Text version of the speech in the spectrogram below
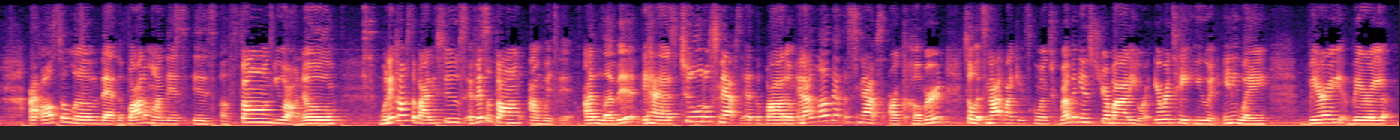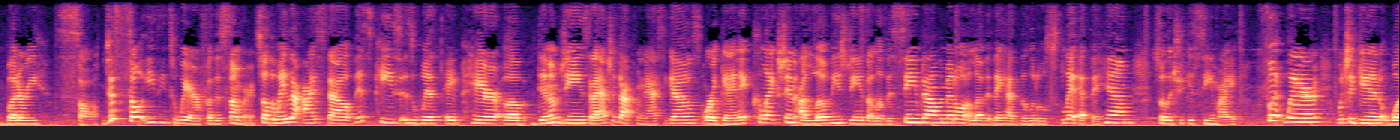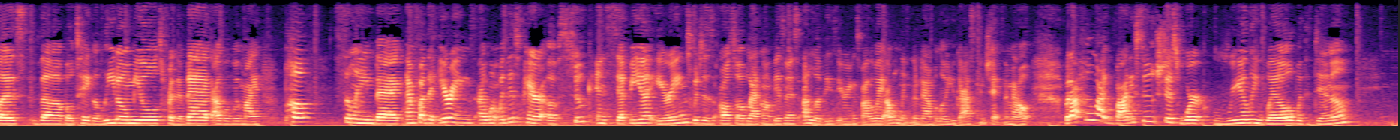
I also love that the bottom on this is a thong. You all know when it comes to bodysuits, if it's a thong, I'm with it. I love it. It has two little snaps at the bottom and I love that the snaps are covered so it's not like it's going to rub against your body or irritate you in any way. Very, very buttery soft. Just so easy to wear for the summer. So the way that i style this piece is with a pair of denim jeans that i actually got from nasty gals organic collection. I love these jeans. I love the seam down the middle. I love that they had the little split at the hem so that you could see my footwear which again was the bottega lido mules for the bag. I went with my puff Celine bag. And for the earrings, I went with this pair of Souk and Sepia earrings, which is also a black on business. I love these earrings, by the way. I will link them down below. You guys can check them out. But I feel like bodysuits just work really well with denim.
